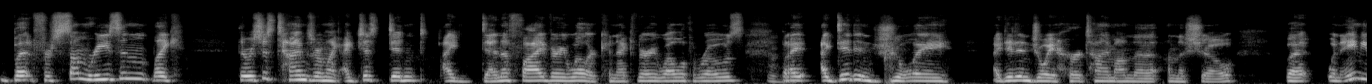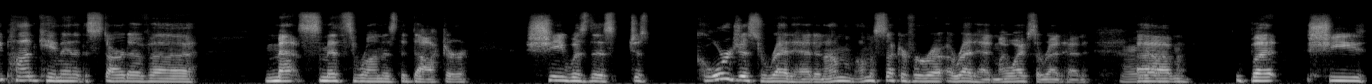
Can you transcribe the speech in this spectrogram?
but for some reason, like there was just times where I'm like, I just didn't identify very well or connect very well with Rose. Mhm. But I, I did enjoy, I did enjoy her time on the on the show. But when Amy Pond came in at the start of uh, Matt Smith's run as the Doctor, she was this just gorgeous redhead, and I'm I'm a sucker for a redhead. My wife's a redhead, There you go. um, but she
